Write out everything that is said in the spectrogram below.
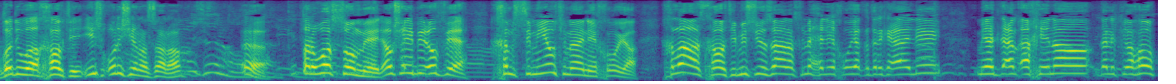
غدوة خوتي إيش أوريجينال زارا؟ آه طروا الصوميل اوش يبيعوا فيه. 580 خويا خلاص خوتي مسيو زارا اسمح لي خويا قدرك عالي 100 عام أخينا قال لك اهو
